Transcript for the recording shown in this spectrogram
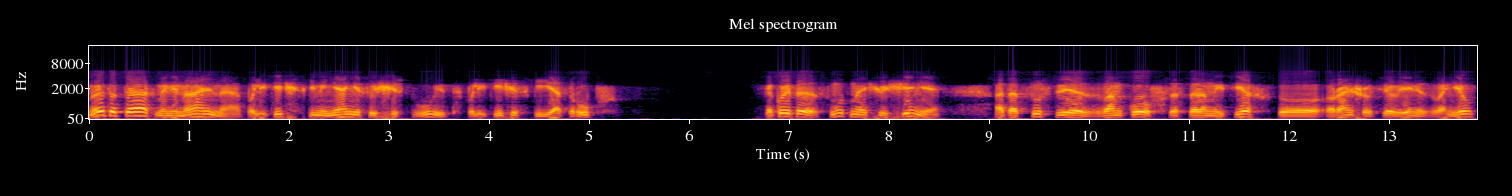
но это так, номинально. Политически меня не существует. Политически я труп. Какое-то смутное ощущение от отсутствия звонков со стороны тех, кто раньше все время звонил,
